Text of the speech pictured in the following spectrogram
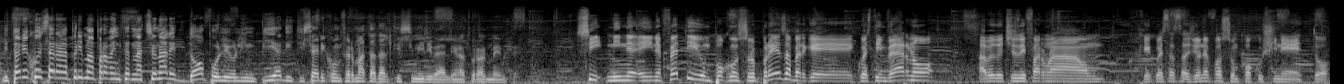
Vittorio, questa era la prima prova internazionale dopo le Olimpiadi, ti sei riconfermata ad altissimi livelli naturalmente. Sì, in, effetti un po' con sorpresa perché quest'inverno avevo deciso di fare una, un, che questa stagione fosse un po' cuscinetto.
